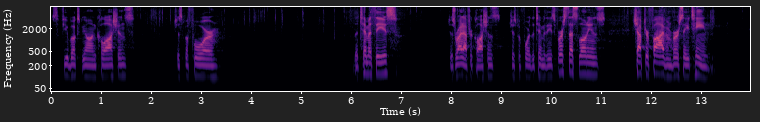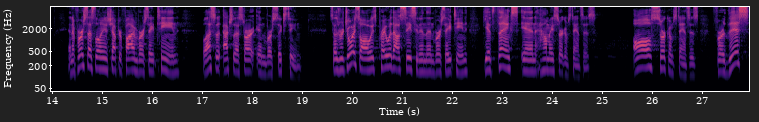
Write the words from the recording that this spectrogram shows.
just a few books beyond Colossians, just before the Timothys just right after Colossians, just before the Timothy's. 1 Thessalonians chapter 5 and verse 18. And in 1 Thessalonians chapter 5 and verse 18, well, that's, actually, I start in verse 16. It says, Rejoice always, pray without ceasing. And then verse 18, give thanks in how many circumstances? All circumstances, for this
